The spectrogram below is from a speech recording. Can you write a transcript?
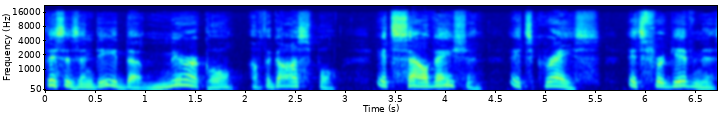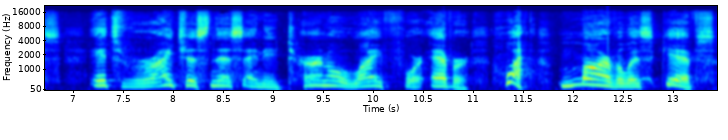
This is indeed the miracle of the gospel. It's salvation, it's grace, it's forgiveness, it's righteousness and eternal life forever. What marvelous gifts!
